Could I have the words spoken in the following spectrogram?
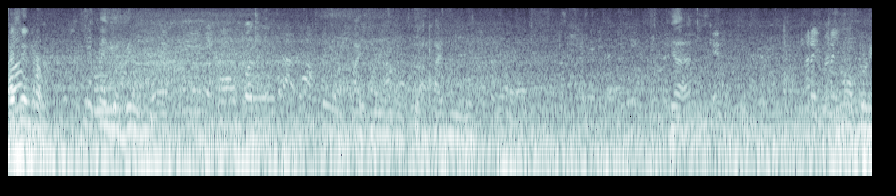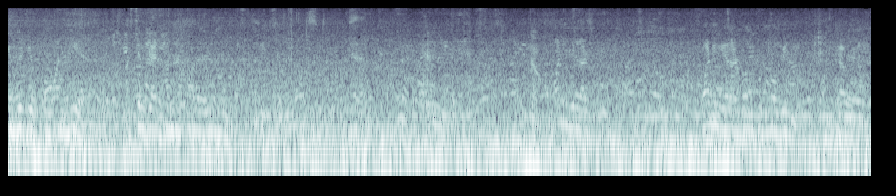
Hai să intrăm. Yeah. I'm uploading video for one year. I still get 100 dollars a month. Yeah. No. One year I one year I don't put no video on camera.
